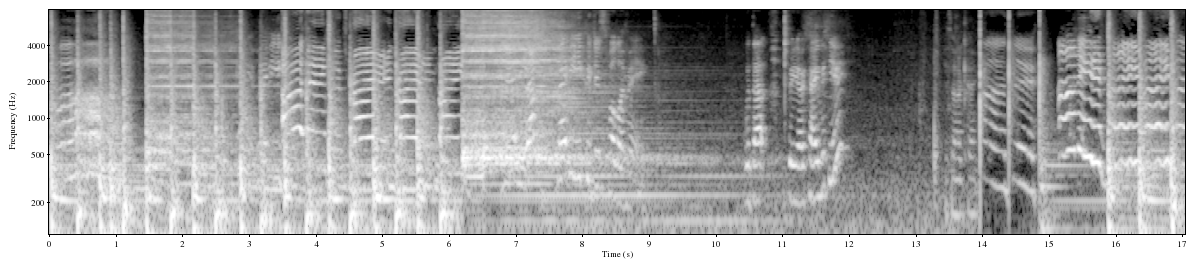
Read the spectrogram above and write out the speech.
Maybe Would that be okay with you? Is that okay. One, two. I need it rain, rain, rain,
